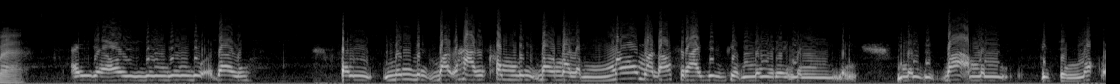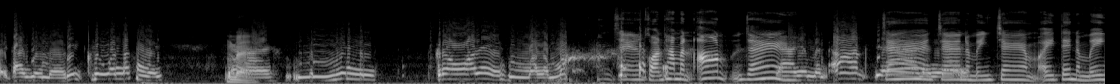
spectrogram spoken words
បាទអីដល់យើងយើងលក់ទៅតែមិនមិនបើកហាងខំវិញបើកមកល្មមមកដល់ស្រ័យជីវភាពមិនរួចមិនមិនមិនពិបាកមិន ពីចំណុកឲ្យតែយើងមករួចខ្លួនណាក្មួយបាទមិនមានមិនក្រទេមកល្មមចាគ្រាន់ថាมันអត់ចាចាมันអត់ចាចាណាមីងចាអីទេណាមីង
